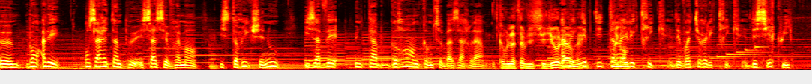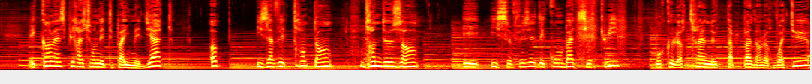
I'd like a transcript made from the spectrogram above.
Euh, bon, allez, on s'arrête un peu. Et ça, c'est vraiment historique chez nous. Ils avaient une table grande comme ce bazar-là. Comme la table du studio, là, Avec oui. des petits trains électriques, des voitures électriques, des circuits. Et quand l'inspiration n'était pas immédiate, hop, ils avaient 30 ans, 32 ans, et ils se faisaient des combats de circuit pour que leur train ne tape pas dans leur voiture.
